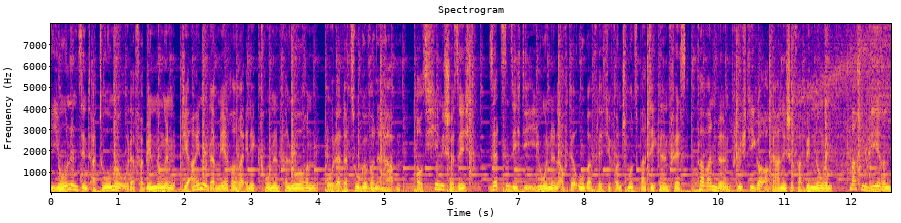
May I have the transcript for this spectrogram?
Ionen sind Atome oder Verbindungen, die ein oder mehrere Elektronen verloren oder dazugewonnen haben. Aus chemischer Sicht setzen sich die Ionen auf der Oberfläche von Schmutzpartikeln fest, verwandeln flüchtige organische Verbindungen, machen Viren,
